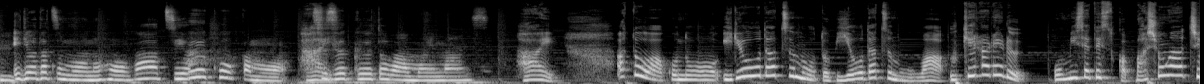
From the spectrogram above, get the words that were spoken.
うん、医療脱毛の方が強い効果も続くとは思います。はい、はい、あとはこの医療脱毛と美容脱毛は受けられるお店ですとか？場所が違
